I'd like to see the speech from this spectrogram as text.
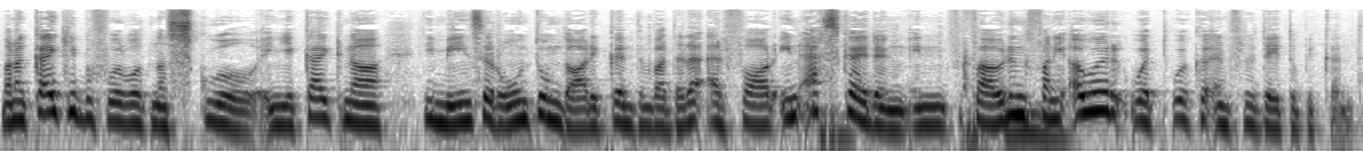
Maar dan kyk jy byvoorbeeld na skool en jy kyk na die mense rondom daardie kind en wat hulle ervaar en egskeiding en verhouding van die ouer wat ook 'n invloed het op die kind.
